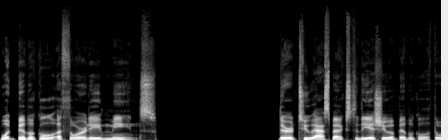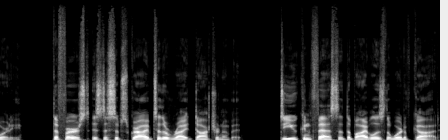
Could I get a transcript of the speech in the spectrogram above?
What biblical authority means. There are two aspects to the issue of biblical authority. The first is to subscribe to the right doctrine of it. Do you confess that the Bible is the Word of God,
